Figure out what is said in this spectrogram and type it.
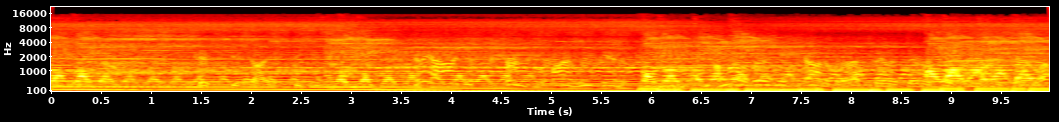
I'm not very good at counter, but I'd say that they were.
